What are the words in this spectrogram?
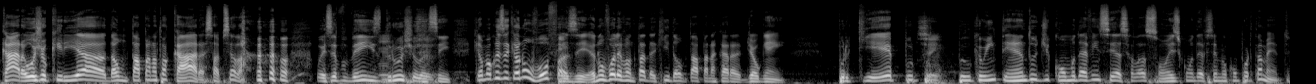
cara, hoje eu queria dar um tapa na tua cara, sabe? Sei lá. um exemplo bem esdrúxulo, assim. Que é uma coisa que eu não vou fazer. Eu não vou levantar daqui e dar um tapa na cara de alguém. Porque, por, por- Sim. pelo que eu entendo de como devem ser as relações e como deve ser meu comportamento.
